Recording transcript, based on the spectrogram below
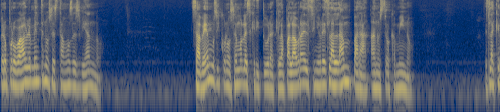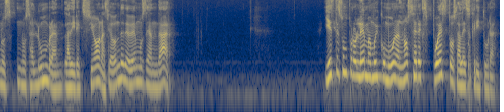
pero probablemente nos estamos desviando. Sabemos y conocemos la escritura, que la palabra del Señor es la lámpara a nuestro camino es la que nos, nos alumbra la dirección hacia dónde debemos de andar. Y este es un problema muy común al no ser expuestos a la escritura,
